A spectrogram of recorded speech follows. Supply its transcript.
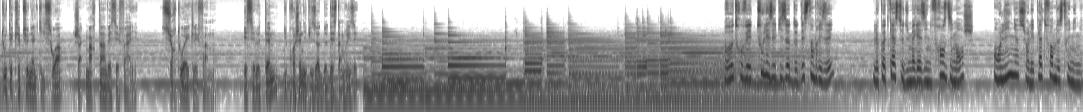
Tout exceptionnel qu'il soit, Jacques Martin avait ses failles, surtout avec les femmes. Et c'est le thème du prochain épisode de Destin brisé. Retrouvez tous les épisodes de Destin brisé, le podcast du magazine France Dimanche, en ligne sur les plateformes de streaming.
